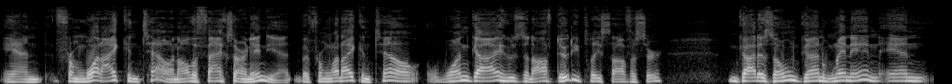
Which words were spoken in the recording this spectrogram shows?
And from what I can tell, and all the facts aren't in yet, but from what I can tell, one guy who's an off duty police officer got his own gun, went in, and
